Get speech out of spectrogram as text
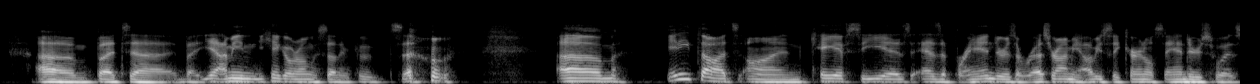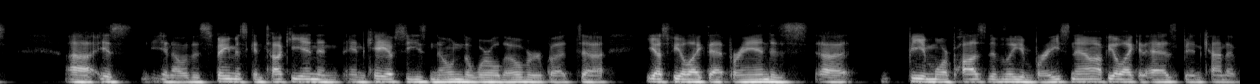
um, but uh, but yeah, I mean, you can't go wrong with Southern food. So, um, any thoughts on KFC as as a brand or as a restaurant? I mean, obviously Colonel Sanders was uh, is you know this famous Kentuckian, and and KFC's known the world over. But uh, you guys feel like that brand is uh, being more positively embraced now? I feel like it has been kind of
